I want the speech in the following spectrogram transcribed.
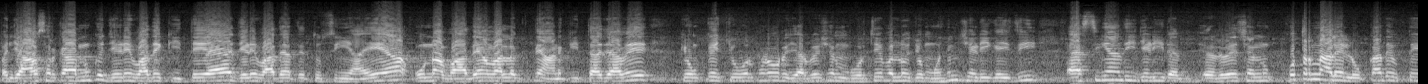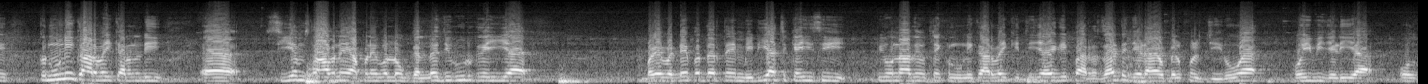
ਪੰਜਾਬ ਸਰਕਾਰ ਨੂੰ ਕਿ ਜਿਹੜੇ ਵਾਅਦੇ ਕੀਤੇ ਆ, ਜਿਹੜੇ ਵਾਅਦਿਆਂ ਤੇ ਤੁਸੀਂ ਆਏ ਆ, ਉਹਨਾਂ ਵਾਅਦਿਆਂ ਵੱਲ ਧਿਆਨ ਕੀਤਾ ਜਾਵੇ, ਕਿਉਂਕਿ ਚੋਰ ਫੜੋ ਰਿਜ਼ਰਵੇਸ਼ਨ ਮੋਰਚੇ ਵੱਲੋਂ ਜੋ ਮੁਹਿੰਮ ਛੇੜੀ ਗਈ ਸੀ, ਐਸੀਆਂ ਦੀ ਜਿਹੜੀ ਰਿਜ਼ਰਵੇਸ਼ਨ ਨੂੰ ਕੁਤਰਨ ਵਾਲੇ ਲੋਕਾਂ ਦੇ ਉੱਤੇ ਕਾਨੂੰਨੀ ਕਾਰਵਾਈ ਕਰਨ ਲਈ ਸੀਐਮ ਸਾਹਿਬ ਨੇ ਆਪਣੇ ਵੱਲੋਂ ਗੱਲ ਜ਼ਰੂਰ ਕਹੀ ਹੈ ਬੜੇ ਵੱਡੇ ਪੱਧਰ ਤੇ ਮੀਡੀਆ 'ਚ ਕਹੀ ਸੀ ਵੀ ਉਹਨਾਂ ਦੇ ਉੱਤੇ ਕਾਨੂੰਨੀ ਕਾਰਵਾਈ ਕੀਤੀ ਜਾਏਗੀ, ਪਰ ਰਿਜ਼ਲਟ ਜਿਹੜਾ ਹੈ ਉਹ ਬਿਲਕੁਲ ਜ਼ੀਰੋ ਹੈ। ਕੋਈ ਵੀ ਜਿਹੜੀ ਆ ਉਹ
